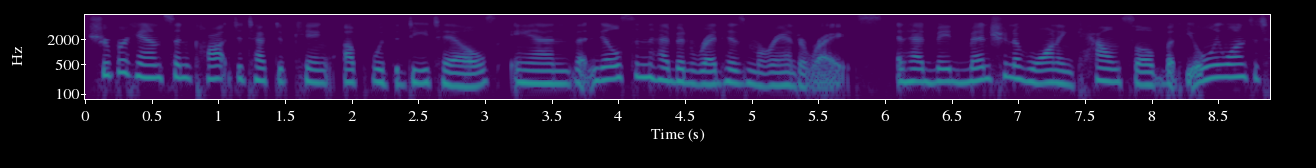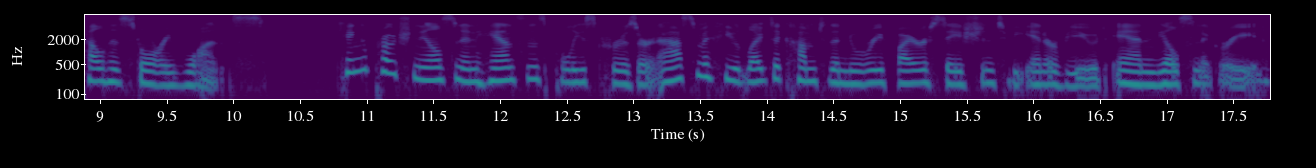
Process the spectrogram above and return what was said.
Trooper Hansen caught Detective King up with the details and that Nielsen had been read his Miranda rights and had made mention of wanting counsel, but he only wanted to tell his story once. King approached Nielsen in Hansen's police cruiser and asked him if he would like to come to the Newry fire station to be interviewed, and Nielsen agreed.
